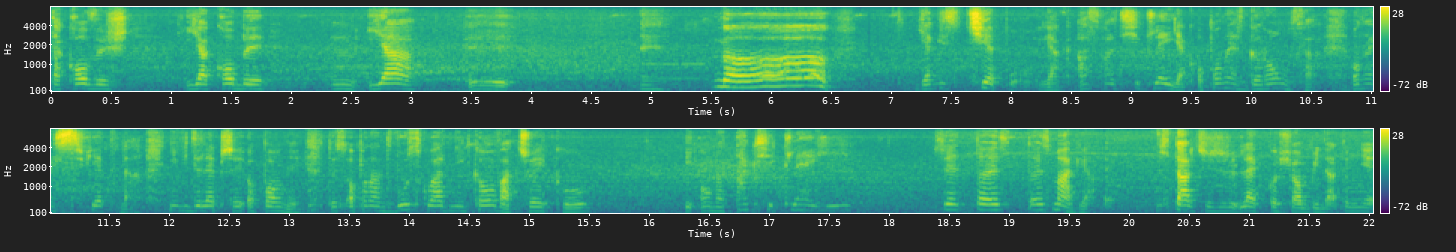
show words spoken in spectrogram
takowyż jakoby mm, ja y, no jak jest ciepło, jak asfalt się klei, jak opona jest gorąca, ona jest świetna, nie widzę lepszej opony. To jest opona dwuskładnikowa, człowieku. I ona tak się klei, że to jest, to jest magia. Wystarczy, że lekko siąbi na tym, nie,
